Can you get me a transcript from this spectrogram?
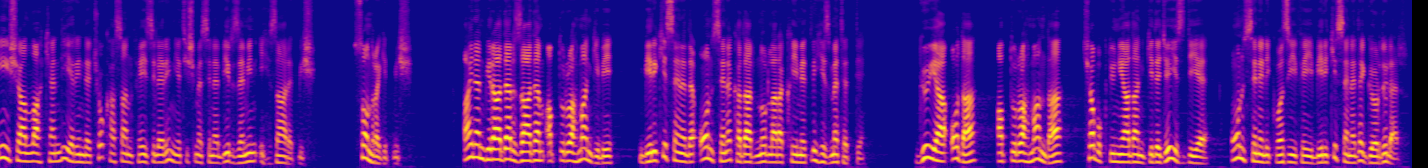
inşallah kendi yerinde çok Hasan Feyzilerin yetişmesine bir zemin ihzar etmiş. Sonra gitmiş. Aynen birader Zadem Abdurrahman gibi bir iki senede on sene kadar nurlara kıymetli hizmet etti. Güya o da Abdurrahman da çabuk dünyadan gideceğiz diye on senelik vazifeyi bir iki senede gördüler.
